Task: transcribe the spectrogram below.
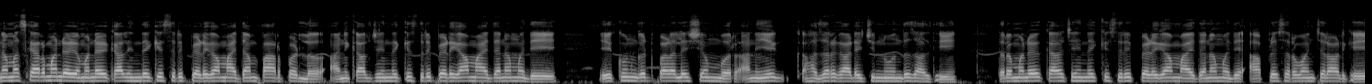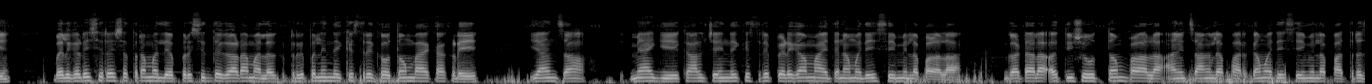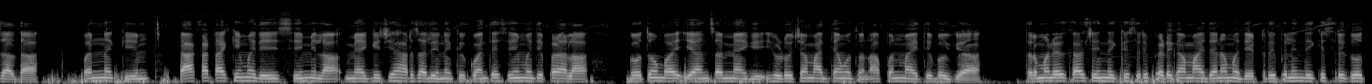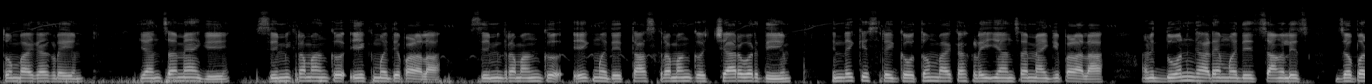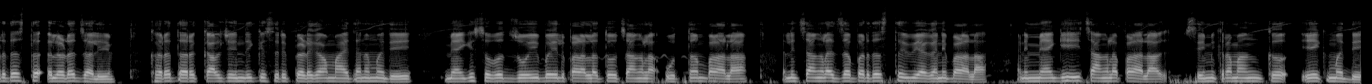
नमस्कार मंडळी मंडळी काल हिंद केसरी पेडगाव मैदान पार पडलं आणि कालच्या हिंद केसरी पेडगाव मैदानामध्ये एकूण गट पळाले शंभर आणि एक हजार गाड्याची नोंद झाली तर मंडळी कालच्या हिंद केसरी पेडगाव मैदानामध्ये आपले सर्वांचे लाडके बैलगाडी शिराय क्षेत्रामधले प्रसिद्ध गाडा मालक ट्रिपल हिंद केसरी गौतम बाय काकडे यांचा मॅगी कालच्या हिंद केसरी पेडगाव मैदानामध्ये सेमीला पळाला. गटाला अतिशय उत्तम पळाला आणि चांगल्या फारकामध्ये सेमीला पात्र झाला पण नक्की टाकाटाकीमध्ये सेमीला मॅगीची हार झाली. नक्की कोणत्या सेमीमध्ये पळाला? गौतमबाई यांचा मॅगी हिडोच्या माध्यमातून आपण माहिती बघूया. तर मंडळकालचे कालच्या पेडगा पेडगाव मैदानामध्ये ट्रिपल हिंद केसरी गौतमबाई काकडे यांचा मॅगी सेमी क्रमांक एकमध्ये पळाला. सेमी क्रमांक एकमध्ये तास क्रमांक चारवरती हिंद केसरी गौतमबाई काकडे यांचा मॅगी पळाला आणि दोन गाड्यांमध्ये चांगलीच जबरदस्त लढत झाली. खरं तर कालच्या हिंदी केसरी पेडगाव मैदानामध्ये मॅगीसोबत जोई बैल पळाला तो चांगला उत्तम पळाला आणि चांगला जबरदस्त वेगाने पळाला आणि मॅगीही चांगला पळाला. सेमी क्रमांक एकमध्ये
